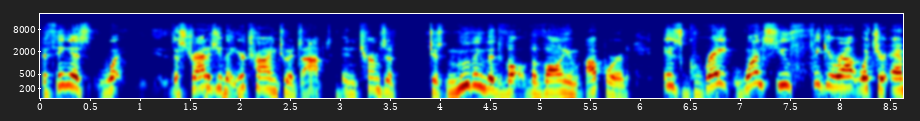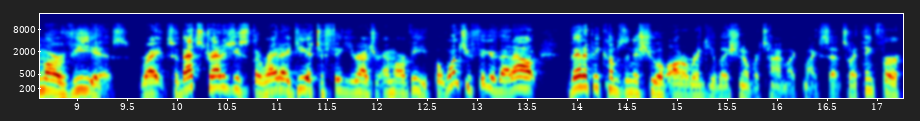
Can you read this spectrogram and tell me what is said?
The thing is what the strategy that you're trying to adopt in terms of just moving the, vo- the volume upward is great once you figure out what your MRV is, right? So that strategy is the right idea to figure out your MRV. But once you figure that out, then it becomes an issue of auto regulation over time, like Mike said. So I think for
